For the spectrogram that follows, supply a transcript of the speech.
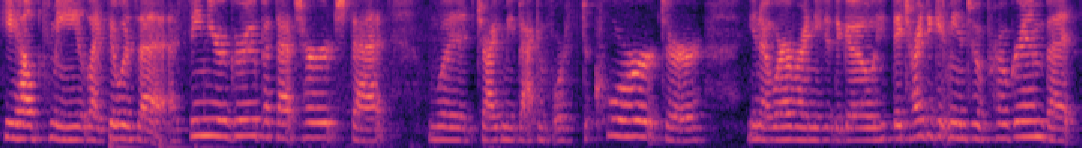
he helped me. Like there was a, a senior group at that church that would drive me back and forth to court or you know wherever I needed to go. They tried to get me into a program, but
